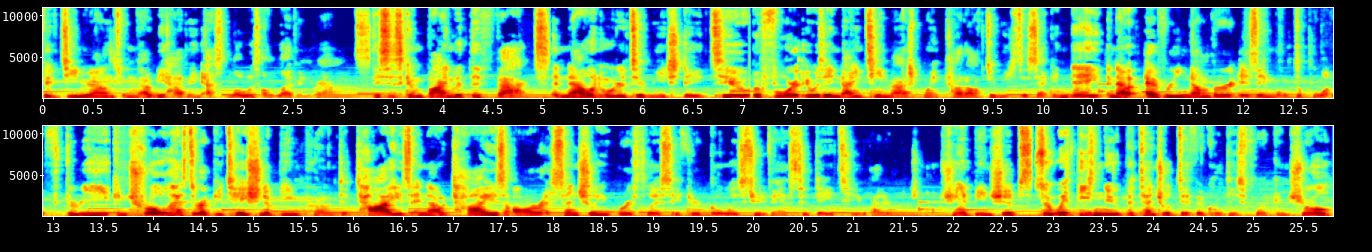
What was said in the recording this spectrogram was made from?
15 rounds will now be having as low as 11 rounds. This is combined with the fact that now in order to reach day 2, before it was a 19 match point cutoff to reach the second day, and now every number is a multiple of 3. Control has the reputation of being prone to ties, and now ties are essentially worthless if your goal is to advance to day two at a regional championships. So with these new potential difficulties for control,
